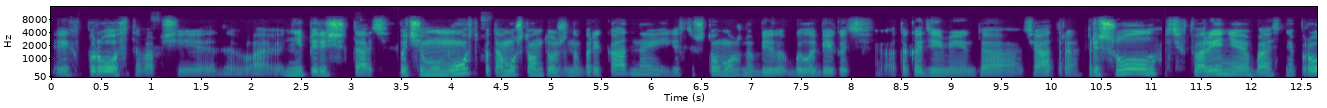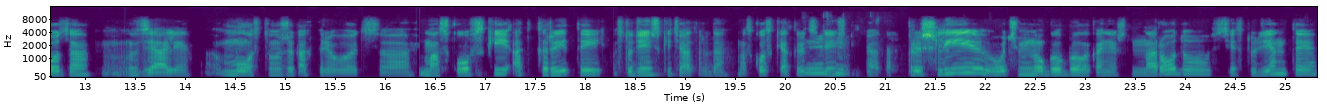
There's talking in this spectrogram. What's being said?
Их просто вообще э, не пересчитать. Почему мост? Потому что он тоже на баррикадной. Если что, можно было бегать от академии до театра. Пришел, стихотворение, басня, проза, взяли. Мост, он же как переводится? Московский, открыт открытый студенческий театр, да, Московский открытый mm-hmm. студенческий театр. Пришли, очень много было, конечно, народу, все студенты.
